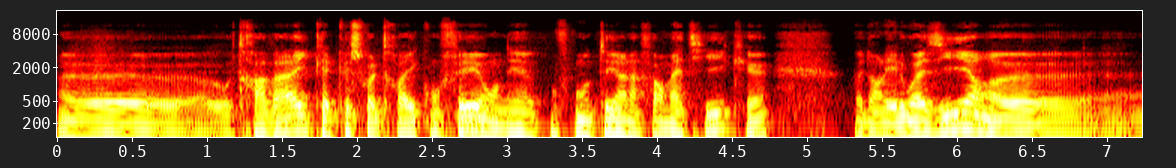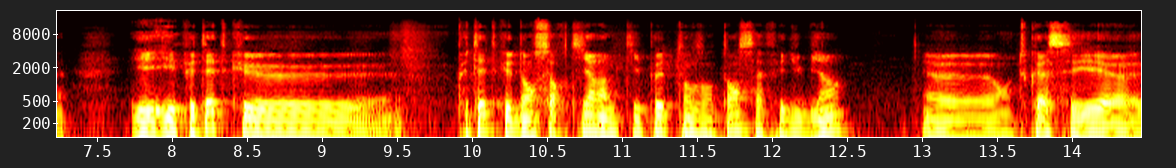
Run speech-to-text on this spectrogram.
Euh, au travail, quel que soit le travail qu'on fait, on est confronté à l'informatique, dans les loisirs, euh, et, et peut-être que peut-être que d'en sortir un petit peu de temps en temps, ça fait du bien. Euh, en tout cas, c'est euh,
